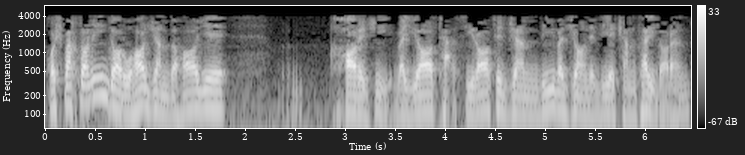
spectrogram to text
خوشبختانه این داروها جنبه های خارجی و یا تأثیرات جنبی و جانبی کمتری دارند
